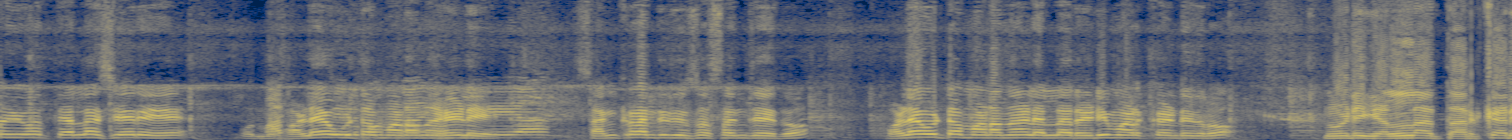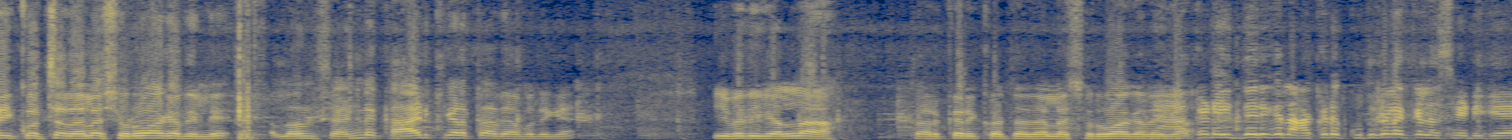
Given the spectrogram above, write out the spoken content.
ನಾವ್ ಇವತ್ತೆಲ್ಲ ಸೇರಿ ಒಂದು ಹೊಳೆ ಊಟ ಮಾಡೋಣ ಹೇಳಿ ಸಂಕ್ರಾಂತಿ ದಿವಸ ಸಂಜೆ ಇದು. ಹೊಳೆ ಊಟ ಮಾಡೋಣ ಹೇಳಿ ಎಲ್ಲ ರೆಡಿ ಮಾಡ್ಕೊಂಡಿದ್ರು. ನೋಡಿ ಎಲ್ಲ ತರಕಾರಿ ಕೊಚ್ಚೋದೆಲ್ಲ ಶುರುವಾಗೋದಿಲ್ಲ ಅಲ್ಲೊಂದು ಸಣ್ಣ ಕಾಡು ಕೇಳ್ತಾ ಇದೆ ಅವರಿಗೆ ಈ ಬದಿಗೆಲ್ಲ ತರಕಾರಿ ಕೊಚ್ಚೋದೆಲ್ಲ ಶುರುವಾಗದ ಆ ಕಡೆ ಇದ್ದರಿಗೆಲ್ಲ ಆ ಕಡೆ ಕುತ್ಕೊಳ್ಳಕ್ಕೆಲ್ಲ ಸೈಡ್ಗೆ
